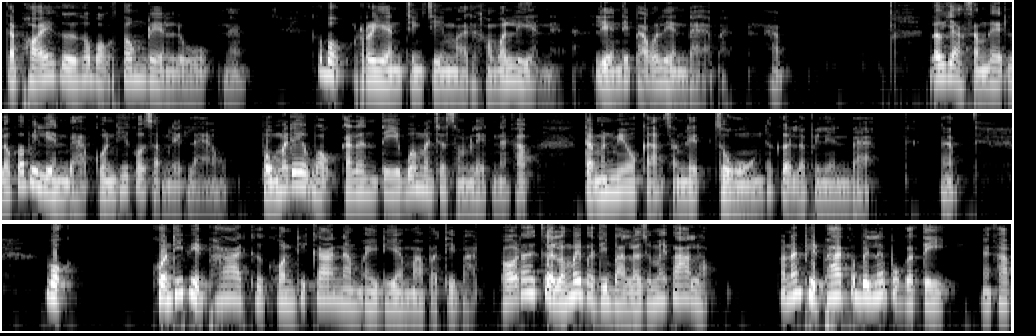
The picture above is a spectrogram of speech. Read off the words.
แต่พอยคือเขาบอกต้องเรียนรู้นะเขาบอกเรียนจริง ๆ มาจากคาว่าเรียนเนี่ยเรียนที่แปลว่าเรียนแบบนะ เราอยากสำเร็จเราก็ไปเรียนแบบคนที่เขาสาเร็จแล้ว ผมไม่ได้บอกการันตีว่ามันจะสำเร็จนะครับ แต่มันมีโอกาสสาเร็จสูง ถ้าเกิดเราไปเรียนแบบนะบอกคนที่ผิดพลาดคือคนที่กล้านำไอเดียมาปฏิบัติ เพราะถ้าเกิดเราไม่ปฏิบัติเราจะไม่พลาดหรอก เพราะนั้นผิดพลาดก็เป็นเรื่องปกตินะครับ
